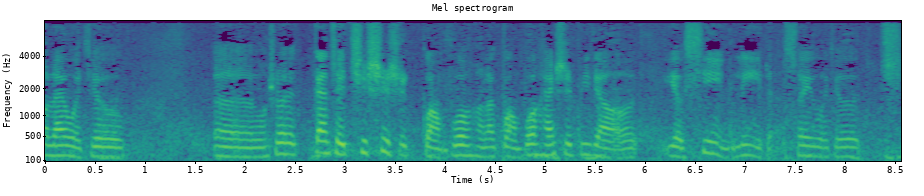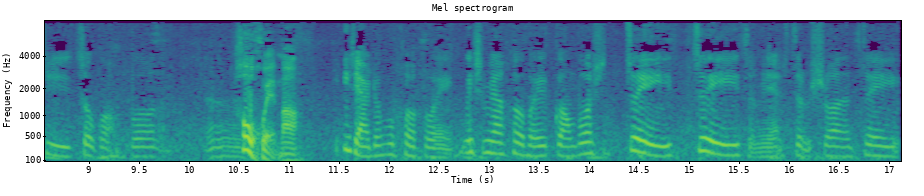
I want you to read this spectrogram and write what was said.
后来我就呃我说干脆去试试广播好了，广播还是比较有吸引力的，所以我就去做广播了。嗯。后悔吗？一点都不后悔。为什么要后悔？广播是最最怎么样？怎么说呢？最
